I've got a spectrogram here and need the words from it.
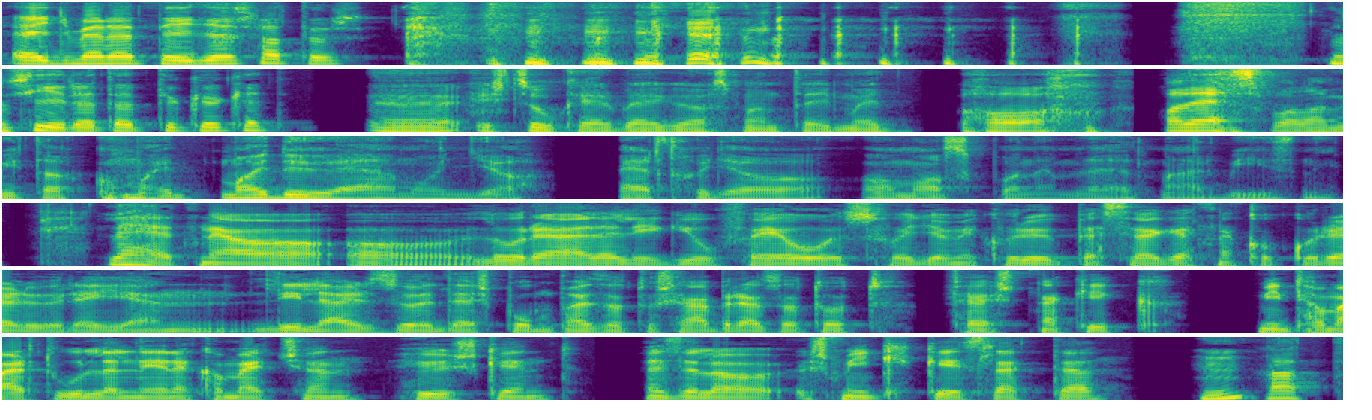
Egy menet, négyes, hatos? Sírra tettük őket. És Zuckerberg azt mondta, hogy majd, ha, ha lesz valamit, akkor majd, majd ő elmondja mert hogy a, a maszkban nem lehet már bízni. Lehetne a, a L'Oreal elég jó fej ahhoz, hogy amikor ők beszélgetnek, akkor előre ilyen lilás-zöldes pompázatos ábrázatot fest nekik, mintha már túl lennének a meccsen hősként ezzel a smink készlettel. Hm? Hát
